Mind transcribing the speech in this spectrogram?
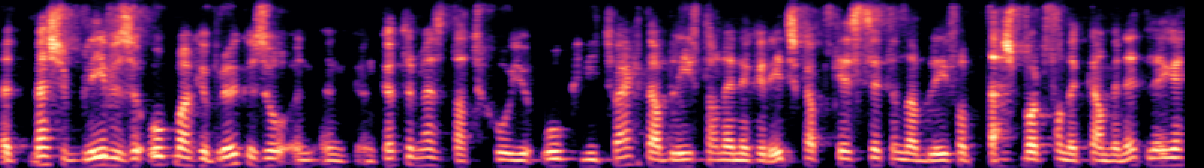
het mesje bleven ze ook maar gebruiken, zo een, een, een kuttermes, dat gooi je ook niet weg. Dat bleef dan in een gereedschapskist zitten, dat bleef op het dashboard van de kabinet liggen.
